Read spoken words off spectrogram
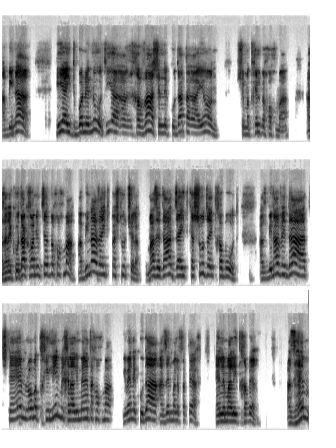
הבינה היא ההתבוננות, היא ההרחבה של נקודת הרעיון שמתחיל בחוכמה, אז הנקודה כבר נמצאת בחוכמה. הבינה זה ההתפשטות שלה. מה זה דעת? זה ההתקשרות, זה ההתחברות. אז בינה ודעת, שניהם לא מתחילים בכלל אם אין את החוכמה. אם אין נקודה, אז אין מה לפתח, אין למה להתחבר. אז הם,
